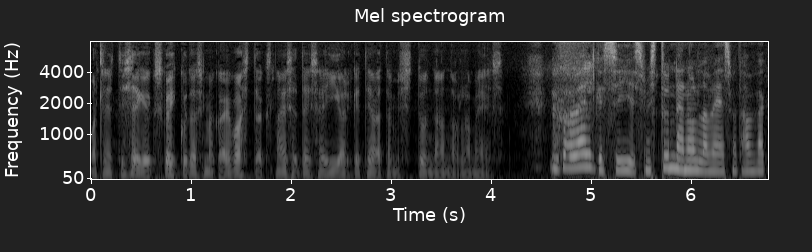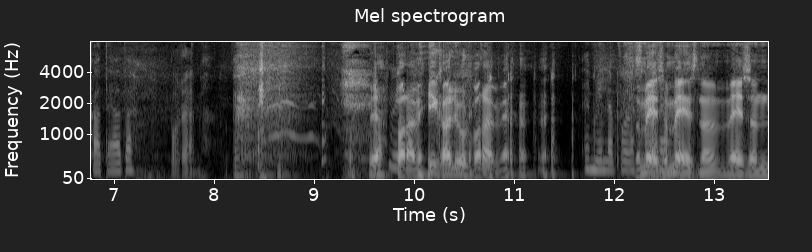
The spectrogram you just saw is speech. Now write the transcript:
mõtlesin, et isegi ükskõik, kuidas me ka ei vastaks, naised ei saa iialgi teada, mis tunne on olla mees. no aga öelge siis, mis tunne on olla mees, ma tahan väga teada. parem jah, parem, igal juhul parem, jah. mille poolest no mees on mees, no mees on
